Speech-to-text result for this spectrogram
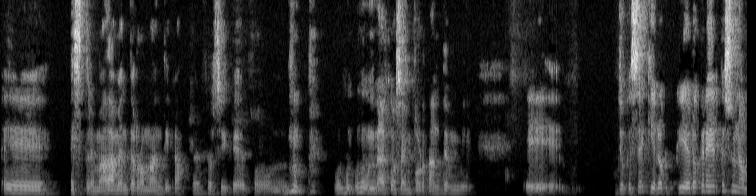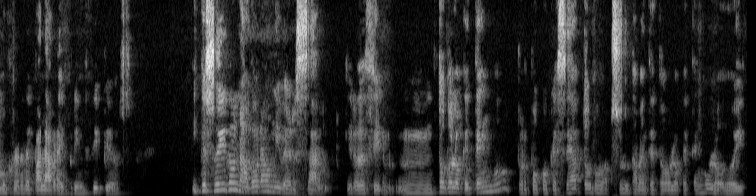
eh, extremadamente romántica. Eso sí que es una cosa importante en mí. Eh, yo qué sé, quiero, quiero creer que soy una mujer de palabra y principios y que soy donadora universal. Quiero decir, mm, todo lo que tengo, por poco que sea, todo, absolutamente todo lo que tengo, lo doy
